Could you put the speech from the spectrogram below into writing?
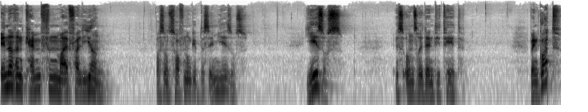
inneren Kämpfen mal verlieren. Was uns Hoffnung gibt, ist eben Jesus. Jesus ist unsere Identität. Wenn Gott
